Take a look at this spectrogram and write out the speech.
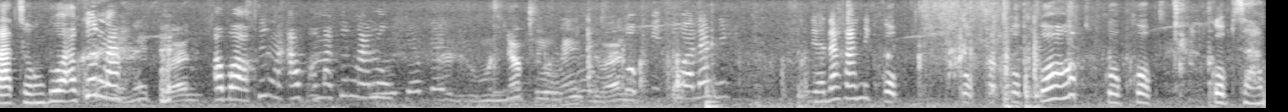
ตัดสองตัวเอาขึ้นมาในตัวเอาบอกขึ้นมา เอาเอามาขึ้นมาลุงมันยับลงให้ตัวกบกี่ตัวแล้วนี่ เดี๋ยวนะคะนี่กบกบกับกบกบกบกบกบสาม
